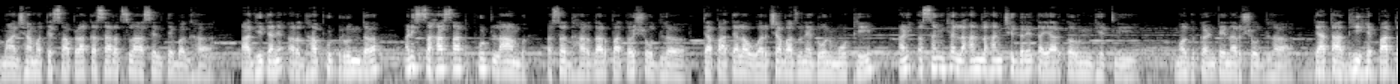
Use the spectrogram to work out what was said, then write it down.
माझ्या मते सापळा कसा रचला असेल ते बघा. आधी त्याने अर्धा फूट रुंद आणि सहा सात फूट लांब असं धारदार पातळ शोधलं. त्या पात्याला वरच्या बाजूने दोन मोठी आणि असंख्य लहान लहान छिद्रे तयार करून घेतली. मग कंटेनर शोधला. त्यात आधी हे पात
